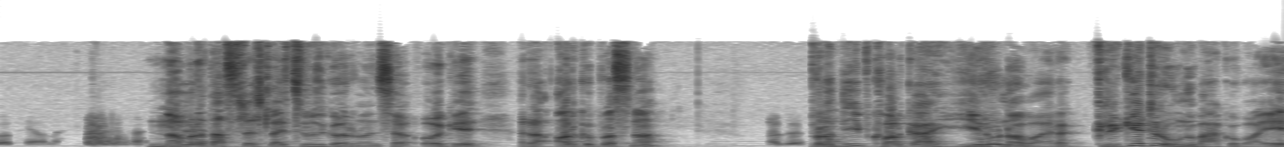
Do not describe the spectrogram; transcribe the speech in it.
गर्थेँ होला। नम्रता श्रेष्ठलाई चुज गर्नुहुन्छ। ओके र अर्को प्रश्न। प्रदीप खड्का हिरो नभएर क्रिकेटर हुनु भएको भए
